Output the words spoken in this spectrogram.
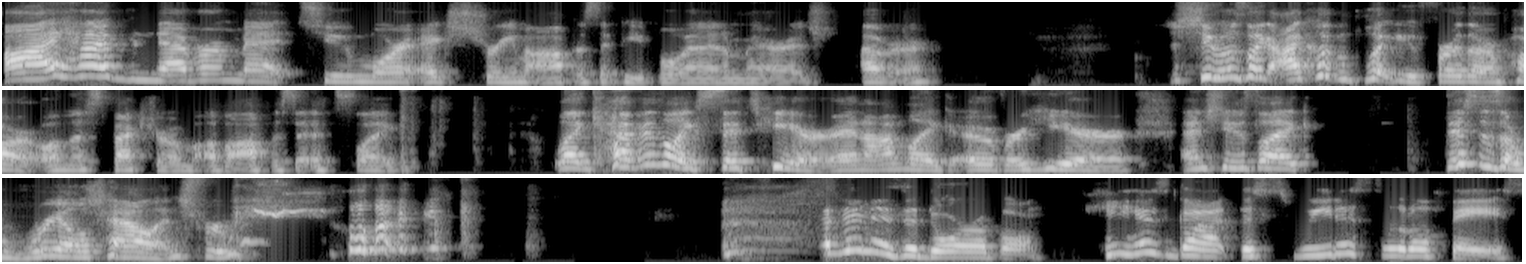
I have never met two more extreme opposite people in a marriage ever. She was like, I couldn't put you further apart on the spectrum of opposites. Like, like Kevin like sits here and I'm like over here. And she's like, this is a real challenge for me. like Kevin is adorable. He has got the sweetest little face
